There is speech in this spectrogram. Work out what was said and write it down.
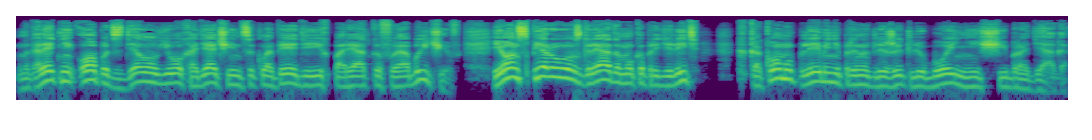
Многолетний опыт сделал его ходячей энциклопедией их порядков и обычаев, и он с первого взгляда мог определить, к какому племени принадлежит любой нищий бродяга.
